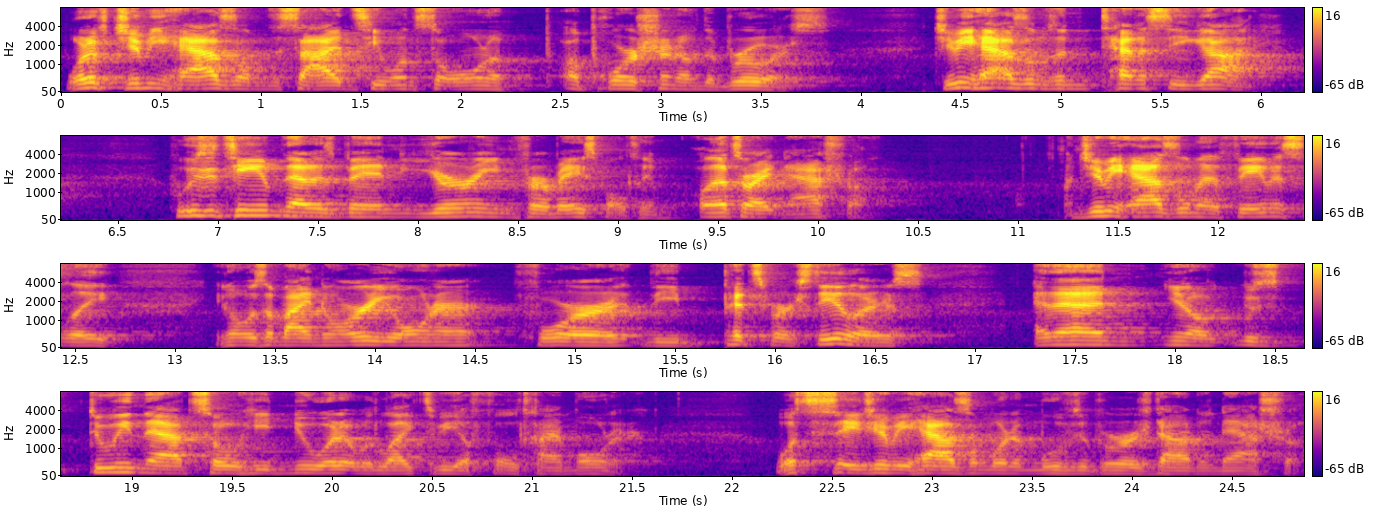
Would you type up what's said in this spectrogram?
What if Jimmy Haslam decides he wants to own a, a portion of the Brewers? Jimmy Haslam's a Tennessee guy. Who's a team that has been yearning for a baseball team? Well, that's right, Nashville. Jimmy Haslam famously, you know, was a minority owner for the Pittsburgh Steelers, and then you know was doing that so he knew what it would like to be a full time owner. What's to say Jimmy Haslam wouldn't move the Brewers down to Nashville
